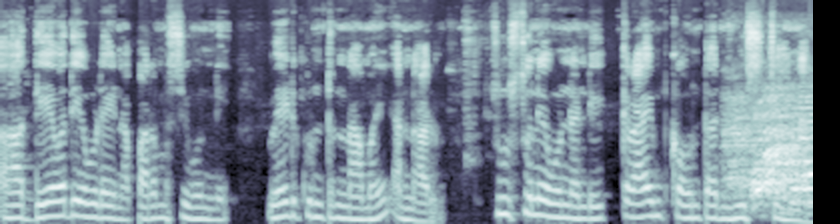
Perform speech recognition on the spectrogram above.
ఆ దేవదేవుడైన పరమశివుణ్ణి వేడుకుంటున్నామని అన్నారు. చూస్తూనే ఉండండి క్రైమ్ కౌంటర్ న్యూస్ ఛానల్.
